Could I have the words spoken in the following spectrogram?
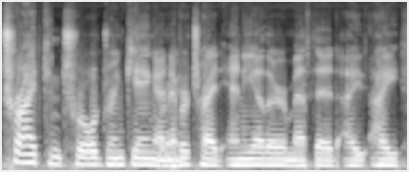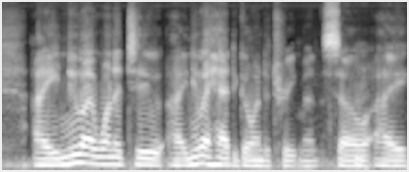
tried controlled drinking. I never tried any other method. I, I I knew I wanted to. I knew I had to go into treatment. So Hmm. I,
